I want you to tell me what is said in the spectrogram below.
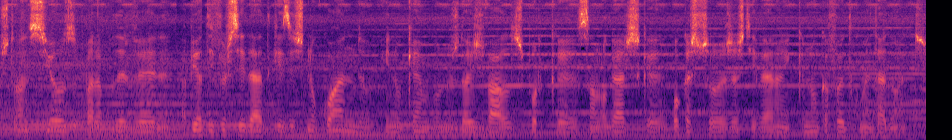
Estou ansioso para poder ver a biodiversidade que existe no Quando e no Quembo, nos dois vales, porque são lugares que poucas pessoas já estiveram e que nunca foi documentado antes.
